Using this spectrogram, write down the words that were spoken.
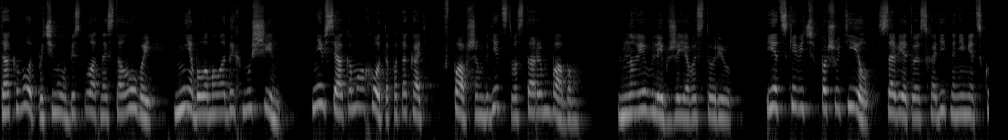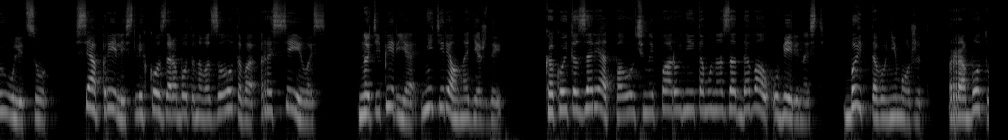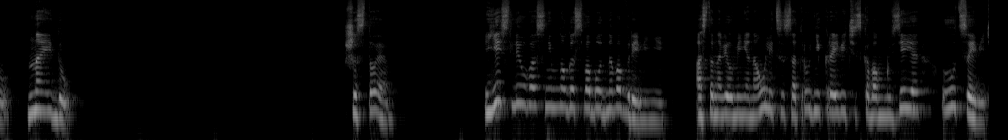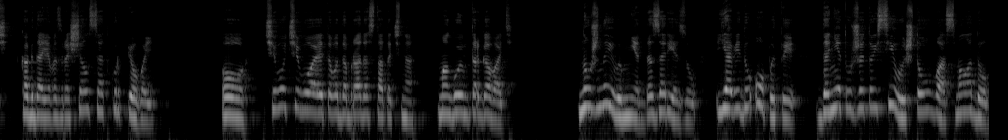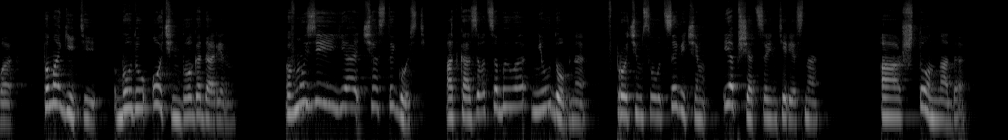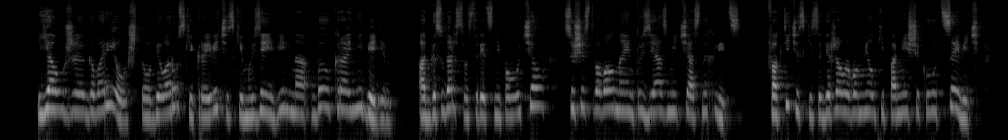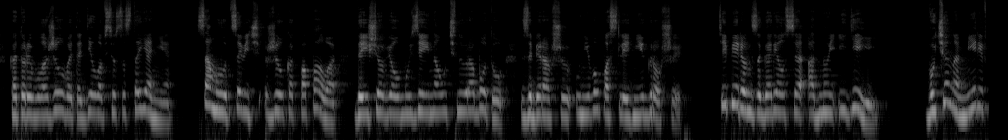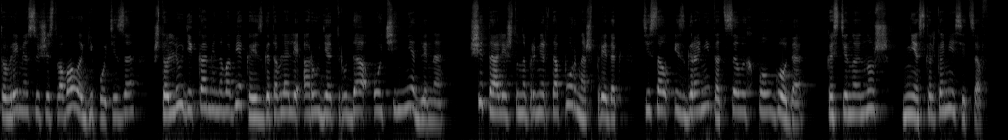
Так вот, почему в бесплатной столовой не было молодых мужчин. Не всякому охота потакать впавшим в детство старым бабам. Ну и влип же я в историю. Яцкевич пошутил, советуя сходить на немецкую улицу. Вся прелесть легко заработанного золотого рассеялась. Но теперь я не терял надежды. Какой-то заряд, полученный пару дней тому назад, давал уверенность. Быть того не может. Работу найду. Шестое. «Есть ли у вас немного свободного времени?» Остановил меня на улице сотрудник Краеведческого музея Луцевич, когда я возвращался от Курпевой. «О, чего-чего, а этого добра достаточно. Могу им торговать». «Нужны вы мне до зарезу. Я веду опыты. Да нет уже той силы, что у вас, молодого. Помогите, буду очень благодарен». В музее я частый гость. Отказываться было неудобно. Впрочем, с Луцевичем и общаться интересно. А что надо? Я уже говорил, что Белорусский краеведческий музей Вильна был крайне беден. От государства средств не получал, существовал на энтузиазме частных лиц. Фактически содержал его мелкий помещик Луцевич, который вложил в это дело все состояние – сам Луцевич жил как попало, да еще вел музей научную работу, забиравшую у него последние гроши. Теперь он загорелся одной идеей. В ученом мире в то время существовала гипотеза, что люди каменного века изготовляли орудия труда очень медленно. Считали, что, например, топор наш предок тесал из гранита целых полгода, костяной нож – несколько месяцев.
